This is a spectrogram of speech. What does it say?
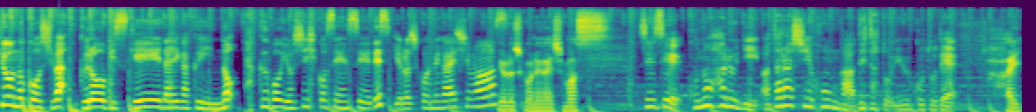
今日の講師はグロービス経営大学院の田久保義彦先生です。よろしくお願いします。よろしくお願いします。先生この春に新しい本が出たということではい。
